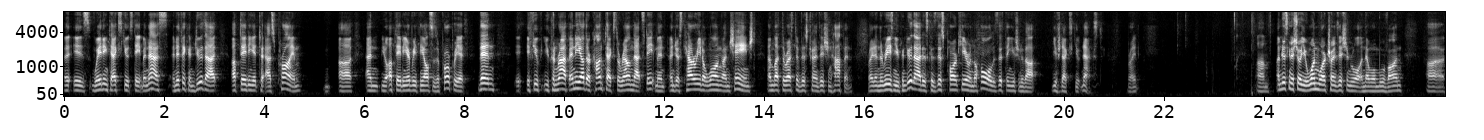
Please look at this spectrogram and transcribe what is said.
uh, is waiting to execute statement S, and if it can do that, updating it to S prime, uh, and you know, updating everything else is appropriate, then if you, you can wrap any other context around that statement and just carry it along unchanged and let the rest of this transition happen right? And the reason you can do that is because this part here in the hole is the thing you should, about, you should execute next, right? Um, I'm just going to show you one more transition rule, and then we'll move on. Uh,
